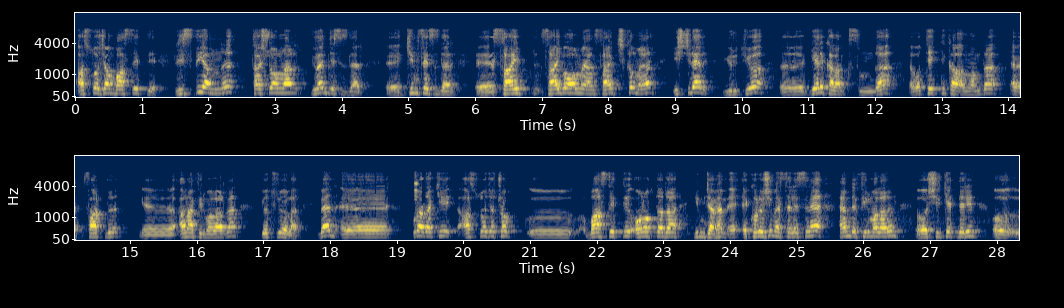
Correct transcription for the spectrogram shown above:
Aslı Hocam bahsetti. Riskli yanını taşeronlar, güvencesizler, e, kimsesizler, e, sahip sahibi olmayan, sahip çıkılmayan işçiler yürütüyor. E, geri kalan kısmında e, o teknik anlamda evet farklı e, ana firmalardan götürüyorlar. Ben e, buradaki Aslı Hoca çok e, bahsetti. O noktada girmeyeceğim. Hem e, ekoloji meselesine hem de firmaların, o şirketlerin o e,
